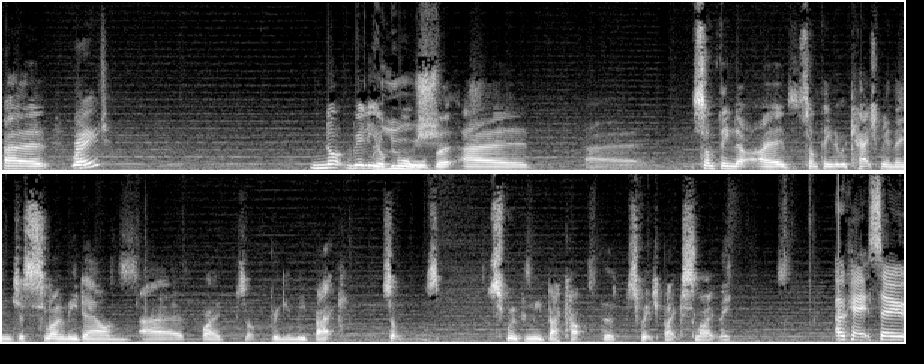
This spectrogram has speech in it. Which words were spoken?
Uh, well, road. not really a wall, but uh, uh, something that I something that would catch me and then just slow me down uh, by sort of bringing me back, sort of swooping me back up the switchback slightly. Okay, so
